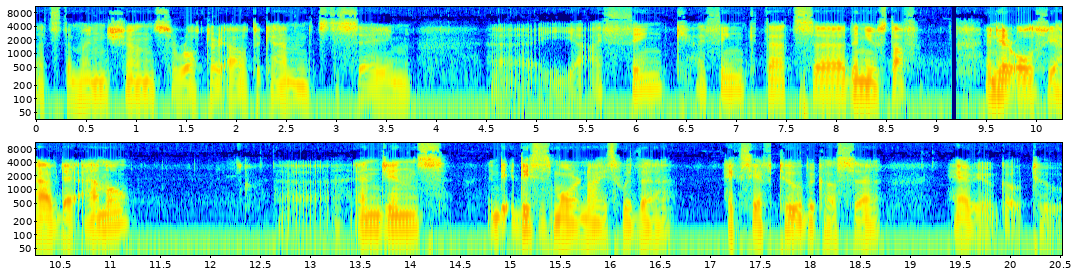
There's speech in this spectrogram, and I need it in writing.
that's dimensions, rotary autocannon. It's the same. Uh, yeah, I think I think that's uh, the new stuff. And here also you have the ammo, uh, engines, and th this is more nice with the XCF2 because uh, here you go to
